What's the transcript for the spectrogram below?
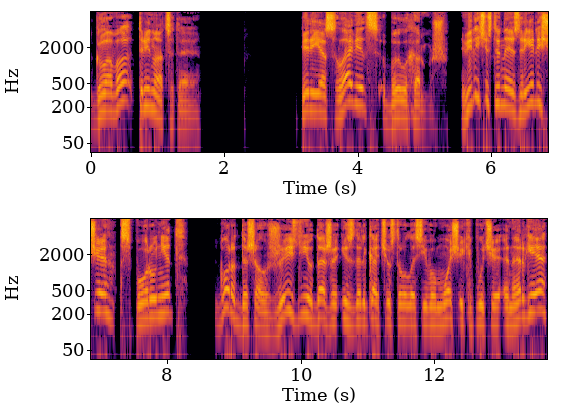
Глава тринадцатая Переяславец был хорош. Величественное зрелище, спору нет. Город дышал жизнью, даже издалека чувствовалась его мощь и кипучая энергия.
